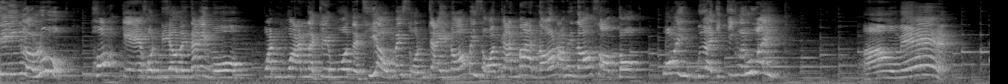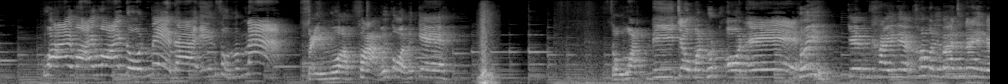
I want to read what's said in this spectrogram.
จริงเหรอลูก เพราะแกคนเดียวเลยนะไอโม วันๆน่ะแกมัวแต่เที่ยวไม่สนใจน้องไม่สอนการบ้านน้องทำให้น้องสอบตกโอ้ยเบื่อจริงๆเลยเว้ยเอาแม่วายวายวายโดนแม่ด่าเองสมน้ำหน้า เซ็งว่ะฝากไว้ก่อนนะแก สวัสดีเจ้ามนุษย์อ่อนแอเฮ้ย เกมใครเนี่ยเข้ามาในบ้านฉันได้ยังไง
